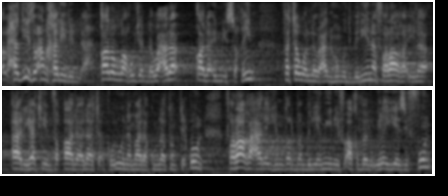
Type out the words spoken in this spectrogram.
الحديث عن خليل الله. قال الله جل وعلا قال إني سقيم. فتولوا عنه مدبرين فراغ إلى آلهتهم فقال ألا تأكلون ما لكم لا تنطقون؟ فراغ عليهم ضربا باليمين فأقبلوا إليه يزفون.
